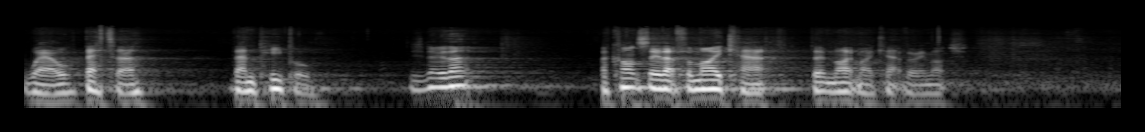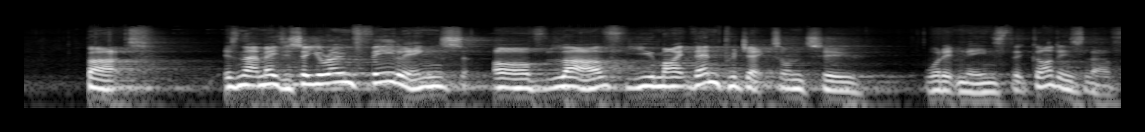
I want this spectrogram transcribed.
well, better, than people? Did you know that? I can't say that for my cat. Don't like my cat very much. But isn't that amazing? So, your own feelings of love, you might then project onto what it means that God is love.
